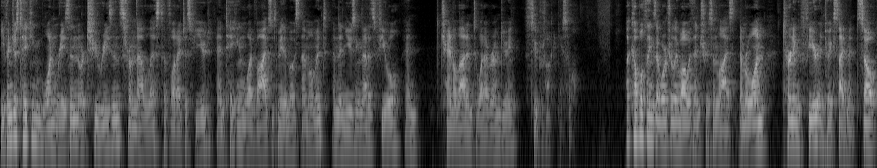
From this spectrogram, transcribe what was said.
Even just taking one reason or two reasons from that list of what I just viewed and taking what vibes with me the most in that moment and then using that as fuel and channel that into whatever I'm doing, super fucking useful. A couple things that worked really well within Truths and Lies. Number one, turning fear into excitement. So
